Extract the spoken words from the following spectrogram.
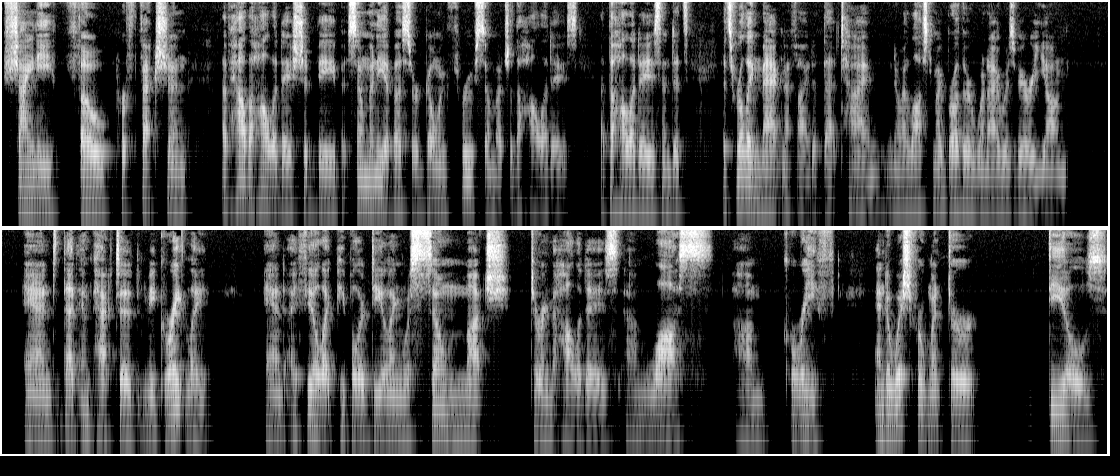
shiny faux perfection of how the holidays should be, but so many of us are going through so much of the holidays at the holidays, and it's it's really magnified at that time. You know, I lost my brother when I was very young, and that impacted me greatly. And I feel like people are dealing with so much during the holidays um, loss, um, grief, and A Wish for Winter deals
